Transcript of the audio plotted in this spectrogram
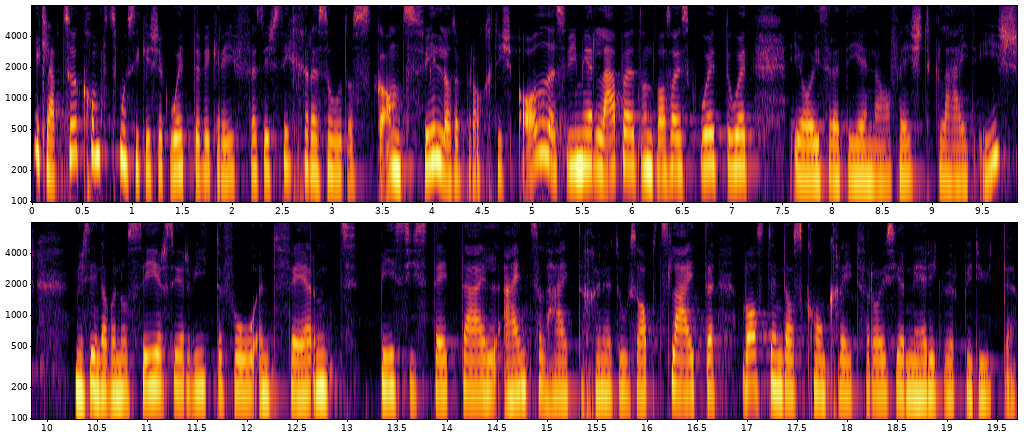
Ich glaube, Zukunftsmusik ist ein guter Begriff. Es ist sicher so, dass ganz viel oder praktisch alles, wie wir leben und was uns gut tut, in unserer DNA festgelegt ist. Wir sind aber noch sehr, sehr weit davon entfernt, bis ins Detail Einzelheiten können daraus abzuleiten, was denn das konkret für unsere Ernährung würde bedeuten.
